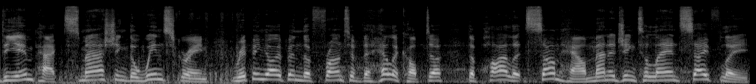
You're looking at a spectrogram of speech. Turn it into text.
The impact smashing the windscreen, ripping open the front of the helicopter, the pilot somehow managing to land safely.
